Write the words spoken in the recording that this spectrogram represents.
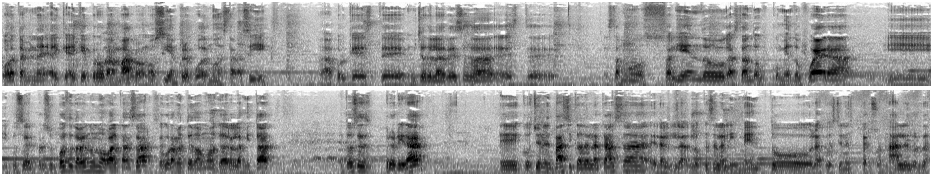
Ahora también hay, que, hay que programarlo, no siempre podemos estar así. Porque este, muchas de las veces este, estamos saliendo, gastando, comiendo fuera y pues el presupuesto tal vez no nos va a alcanzar, seguramente nos vamos a quedar a la mitad. Entonces, prioridad, eh, cuestiones básicas de la casa, lo que es el alimento, las cuestiones personales, ¿verdad?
